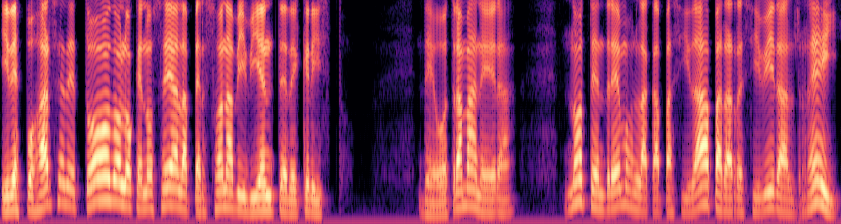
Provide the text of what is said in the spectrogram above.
y despojarse de todo lo que no sea la persona viviente de Cristo. De otra manera, no tendremos la capacidad para recibir al Rey,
